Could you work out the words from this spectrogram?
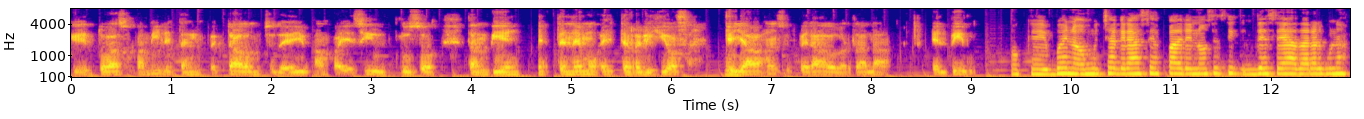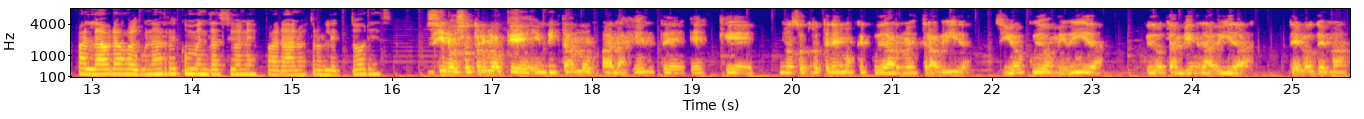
que toda su familia están infectados, muchos de ellos han fallecido, incluso también tenemos este, religiosas que ya han superado ¿verdad? La, el virus. Ok, bueno, muchas gracias, padre. No sé si desea dar algunas palabras o algunas recomendaciones para nuestros lectores. Sí, nosotros lo que invitamos a la gente es que nosotros tenemos que cuidar nuestra vida. Si yo cuido mi vida, cuido también la vida de los demás.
